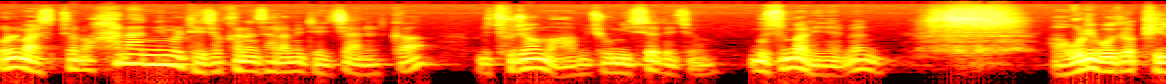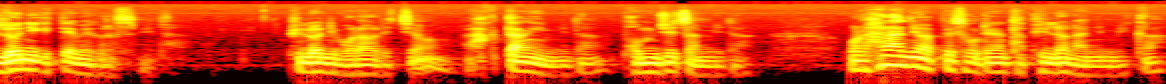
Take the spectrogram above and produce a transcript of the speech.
오늘 말씀처럼 하나님을 대적하는 사람이 되지 않을까? 두려운 마음이 좀 있어야 되죠. 무슨 말이냐면 아, 우리 모두가 빌런이기 때문에 그렇습니다. 빌런이 뭐라 그랬죠? 악당입니다. 범죄자입니다. 오늘 하나님 앞에서 우리는 다 빌런 아닙니까?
